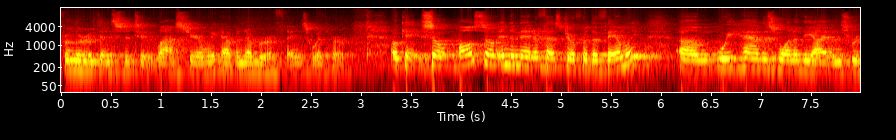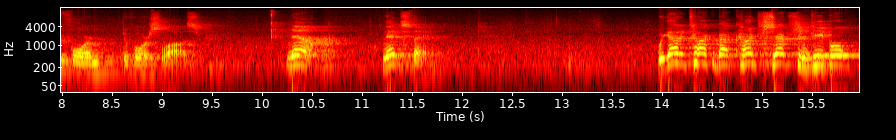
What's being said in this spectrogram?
from the Ruth Institute last year, and we have a number of things with her. Okay, so also in the Manifesto for the Family, um, we have as one of the items reform divorce laws. Now, next thing. We got to talk about contraception, people.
